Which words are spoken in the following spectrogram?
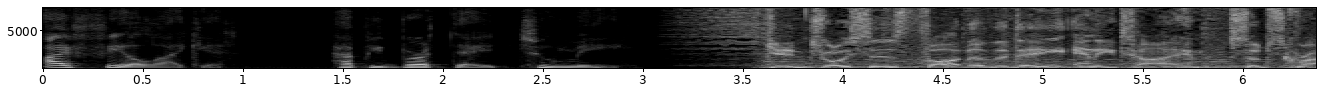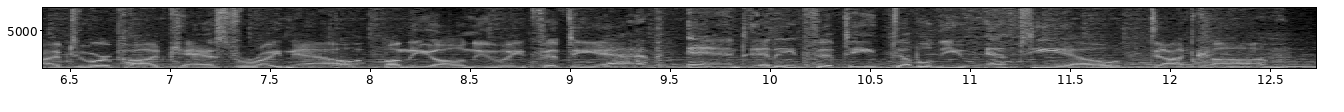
I feel like it. Happy birthday to me. Get Joyce's thought of the day anytime. Subscribe to her podcast right now on the all new 850 app and at 850WFTL.com.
